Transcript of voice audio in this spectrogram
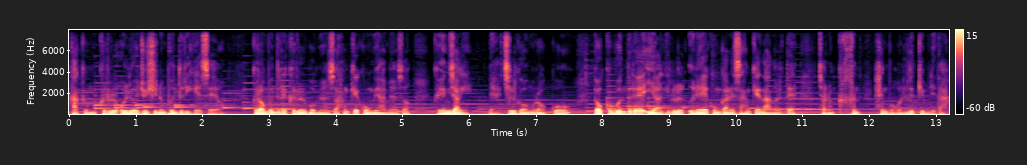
가끔 글을 올려주시는 분들이 계세요. 그런 분들의 글을 보면서 함께 공유하면서 굉장히 네, 즐거움을 얻고 또 그분들의 이야기를 은혜의 공간에서 함께 나눌 때 저는 큰 행복을 느낍니다.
